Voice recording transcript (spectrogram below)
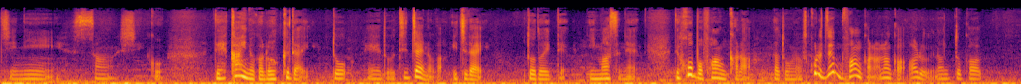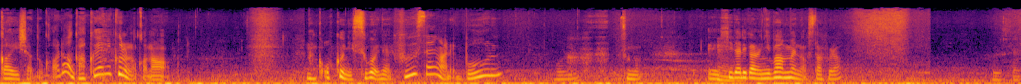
12345でかいのが6台と,、えー、とちっちゃいのが1台届いていますね。でほぼファンからだと思います。これ全部ファンかな？なんかある？なんとか会社とか。あれは楽屋に来るのかな？なんか奥にすごいね。風船あれ？ボール？その、えーうん左から2番目のスタッフら？風船。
